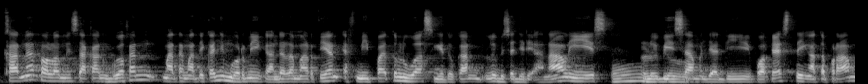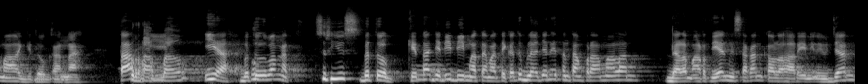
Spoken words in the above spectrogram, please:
karena kalau misalkan gua kan matematikanya murni kan dalam artian FMIPA itu luas gitu kan, lu bisa jadi analis, Oh, lu gitu. bisa menjadi forecasting atau peramal gitu kan. Mhm. Nah, tapi Peramal? iya betul banget. serius Betul. Kita Oh. jadi di matematika itu belajar nih tentang peramalan. Dalam artian misalkan kalau hari ini hujan,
